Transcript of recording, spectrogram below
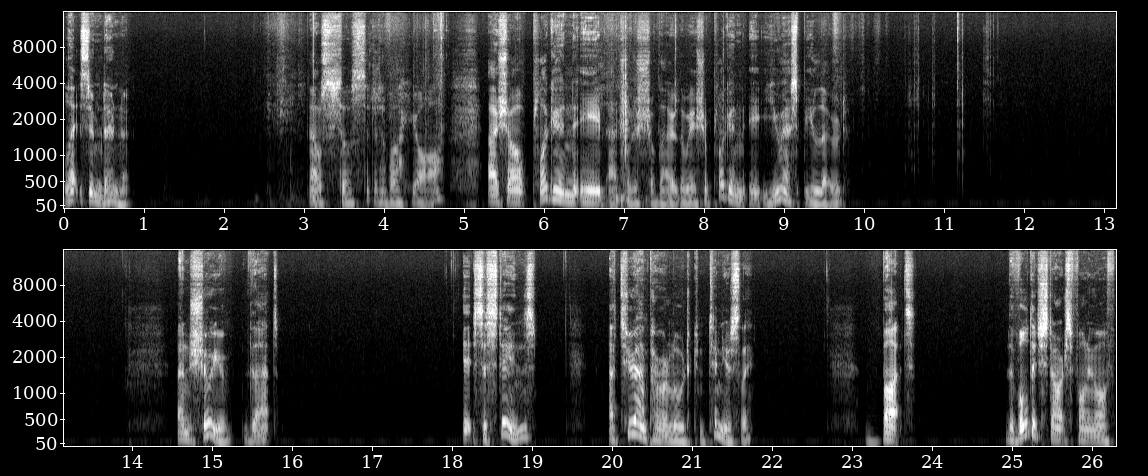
Let's zoom down it. Now, so sit it over here. I shall plug in a, actually just shove that out of the way, I shall plug in a USB load and show you that it sustains a 2 amp hour load continuously, but the voltage starts falling off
